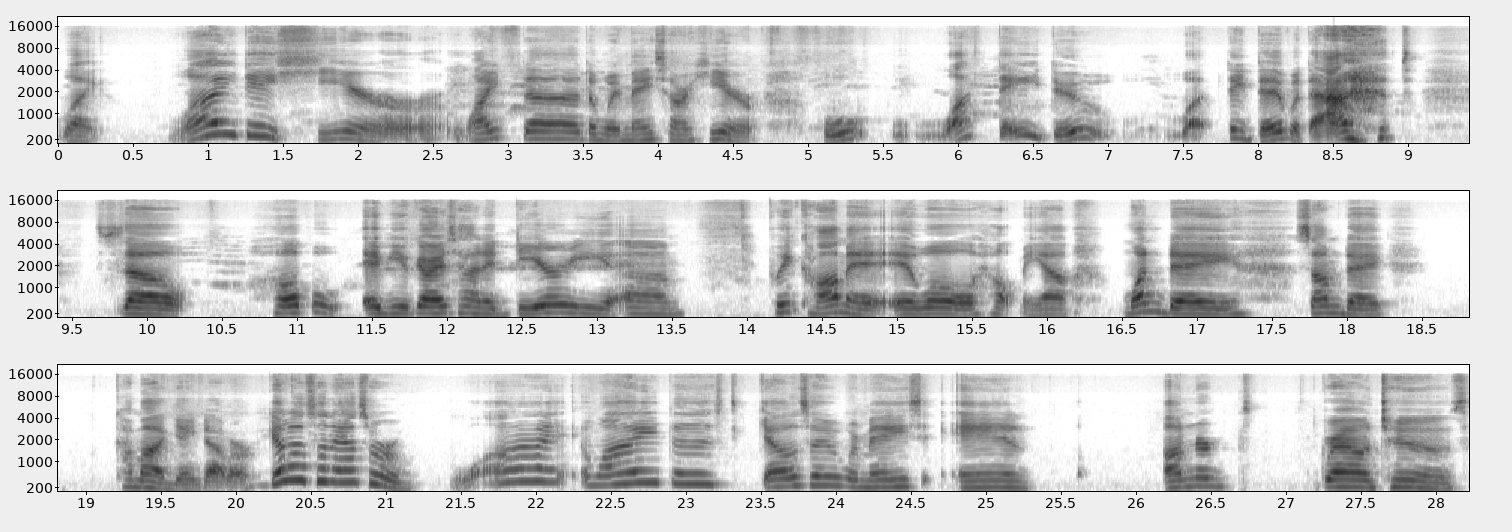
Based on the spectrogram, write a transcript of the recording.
Like, why they here? Why the the remains are here? Who? What they do? What they did with that? so hope if you guys had a theory, um, please comment. It will help me out. One day, someday, come on, Game Dabber, get us an answer. Why? Why does Galaxy remains and underground tombs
